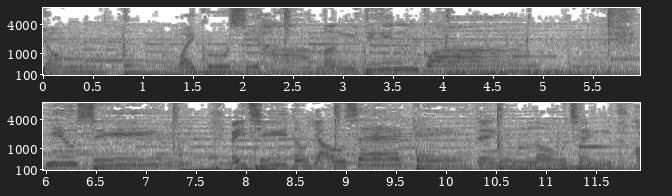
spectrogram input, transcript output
用为故事下文牵挂。要是彼此都有些既定路程，学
